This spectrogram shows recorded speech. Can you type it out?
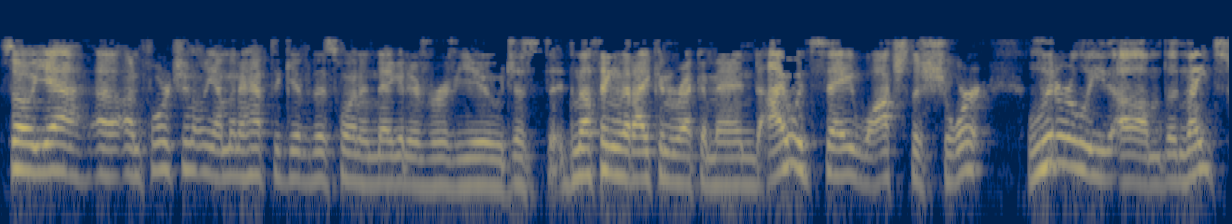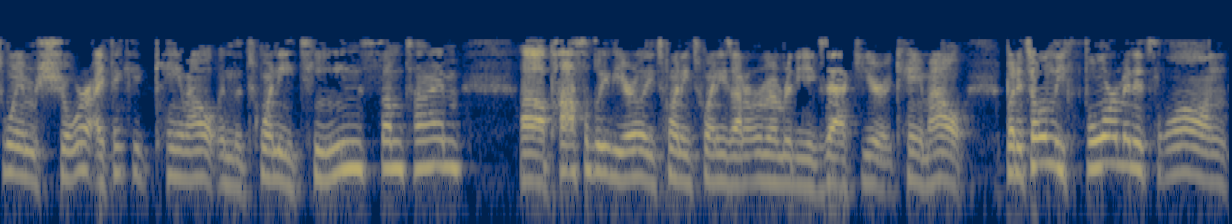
So yeah, uh, unfortunately, I'm going to have to give this one a negative review. Just nothing that I can recommend. I would say watch the short. Literally, um, the Night Swim short. I think it came out in the 20 teens sometime uh, possibly the early 2020s. I don't remember the exact year it came out, but it's only four minutes long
